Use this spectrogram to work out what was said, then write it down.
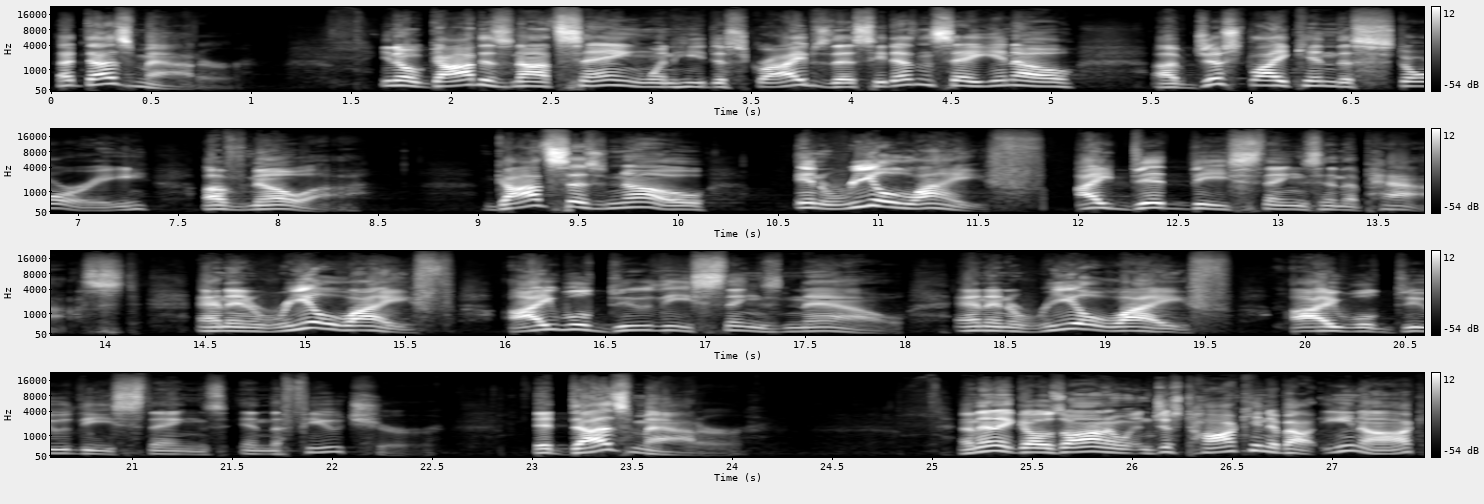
That does matter. You know, God is not saying when He describes this, He doesn't say, you know, uh, just like in the story of Noah. God says, no, in real life, I did these things in the past. And in real life, I will do these things now. And in real life, I will do these things in the future. It does matter. And then it goes on, and just talking about Enoch,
